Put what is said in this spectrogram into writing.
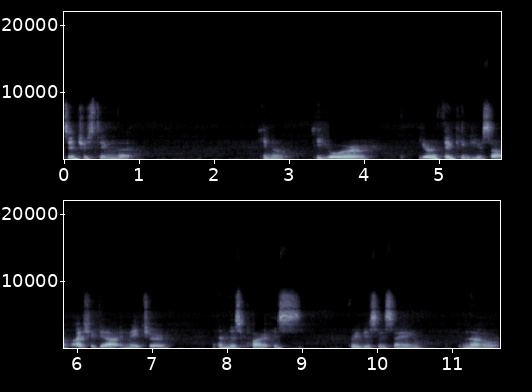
It's interesting that you know you're you're thinking to yourself, I should get out in nature, and this part is previously saying, no,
